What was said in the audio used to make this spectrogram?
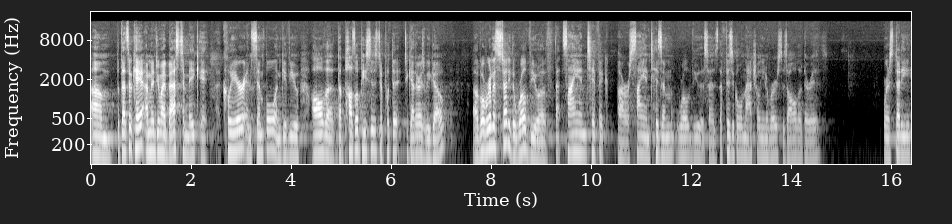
Um, but that's okay. I'm going to do my best to make it clear and simple and give you all the, the puzzle pieces to put it together as we go. Uh, but we're going to study the worldview of that scientific or scientism worldview that says the physical, natural universe is all that there is. We're going to study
